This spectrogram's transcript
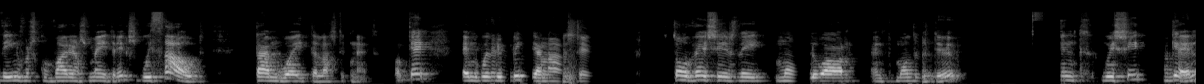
the inverse covariance matrix without time weight elastic net. Okay, and we repeat the analysis. So this is the model one and model two. And we see again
